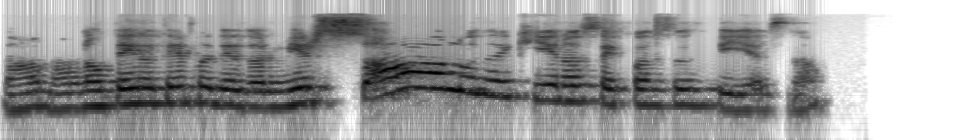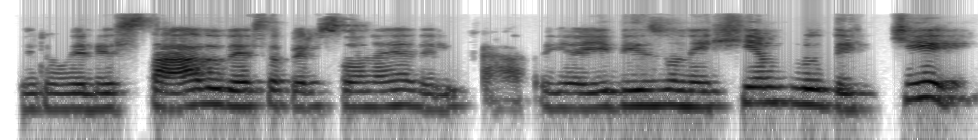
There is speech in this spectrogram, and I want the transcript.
Não, não, não tenho tempo de dormir solo daqui não sei quantos dias, não. Pero el estado dessa pessoa é delicado. E aí diz um exemplo de que,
